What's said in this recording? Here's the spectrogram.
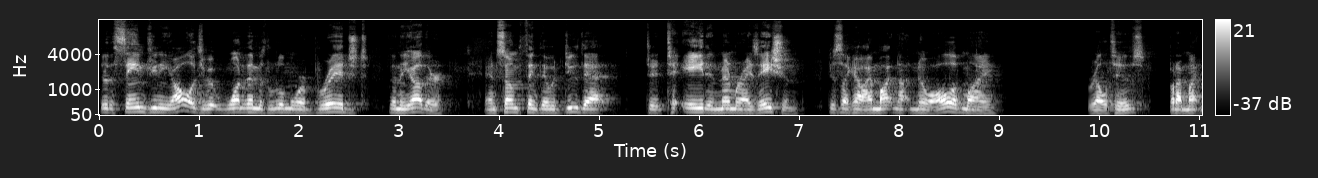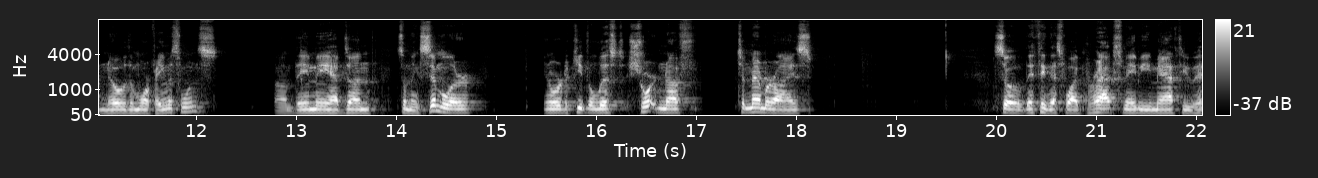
they're the same genealogy, but one of them is a little more abridged than the other. And some think they would do that to, to aid in memorization. Just like how I might not know all of my relatives, but I might know the more famous ones. Um, they may have done something similar in order to keep the list short enough to memorize. So they think that's why perhaps maybe Matthew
